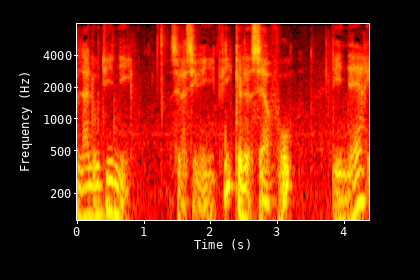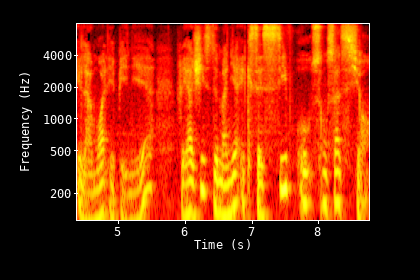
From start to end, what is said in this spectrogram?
l'allodynie. Cela signifie que le cerveau, les nerfs et la moelle épinière réagissent de manière excessive aux sensations.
